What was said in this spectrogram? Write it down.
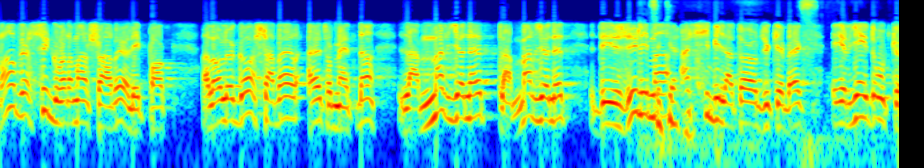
renverser le gouvernement Charest à l'époque, alors le gars s'avère être maintenant la marionnette, la marionnette des éléments assimilateurs du Québec et rien d'autre que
